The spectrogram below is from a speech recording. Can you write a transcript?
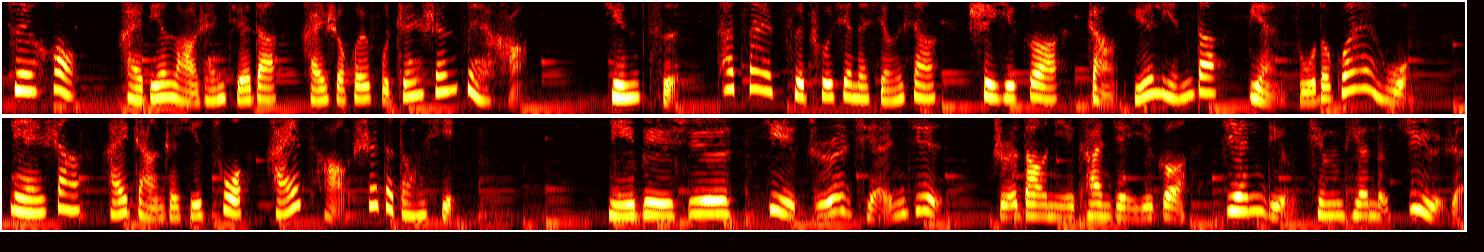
最后，海滨老人觉得还是恢复真身最好，因此他再次出现的形象是一个长鱼鳞的扁足的怪物。脸上还长着一簇海草似的东西。你必须一直前进，直到你看见一个尖顶青天的巨人。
